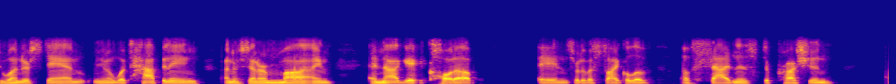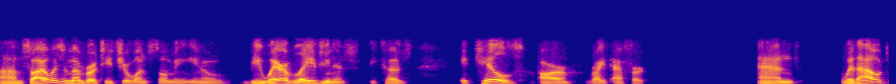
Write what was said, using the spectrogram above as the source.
to understand, you know, what's happening, understand our mind, and not get caught up in sort of a cycle of of sadness, depression. Um, so I always remember a teacher once told me, you know, beware of laziness because it kills our right effort. And without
